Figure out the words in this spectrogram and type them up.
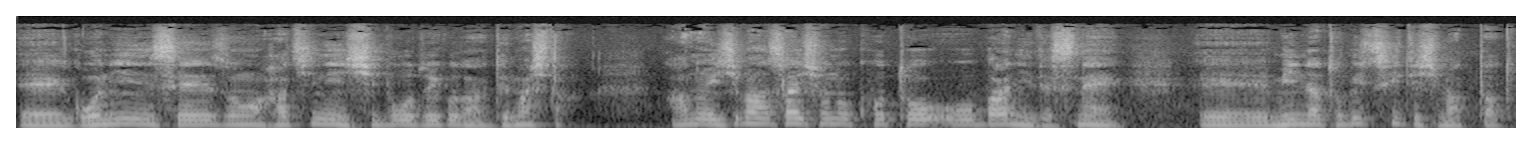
えー、5人生存8人死亡ということが出ました。あの一番最初の言葉にですね、えー、みんな飛びついてしまったと。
